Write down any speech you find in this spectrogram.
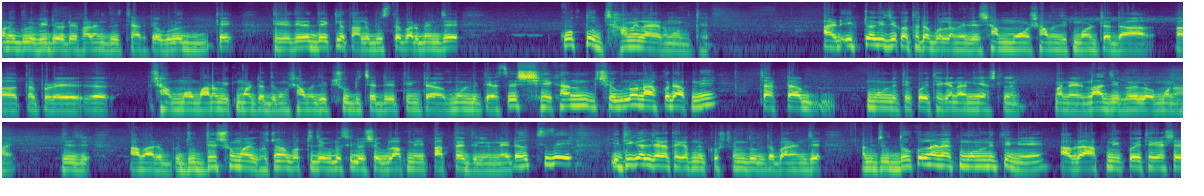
অনেকগুলো ভিডিও রেফারেন্স দিচ্ছে আর কি। ওগুলো ধীরে ধীরে দেখলে তাহলে বুঝতে পারবেন যে কত ঝামেলা এর মধ্যে। আর একটু আগে যে কথাটা বললাম যে সাম্য, সামাজিক মর্যাদা তারপরে সাম্য, মানবিক মর্যাদা এবং সামাজিক সুবিচার যে তিনটা মূলনীতি আছে, সেখান, সেগুলো না করে আপনি চারটা মূলনীতি কই থেকে না নিয়ে আসলেন? মানে নাজিল হইলেও মনে হয়। যে আমার যুদ্ধের সময় ঘোষণাপত্র যেগুলো ছিল, সেগুলো আপনি পাত্তায় দিলেন না। এটা হচ্ছে যে ইথিক্যাল জায়গা থেকে আপনি কোশ্চেন তুলতে পারেন যে, আমি যুদ্ধ করলাম এক মূলনীতি নিয়ে, আবার আপনি কই থেকে এসে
